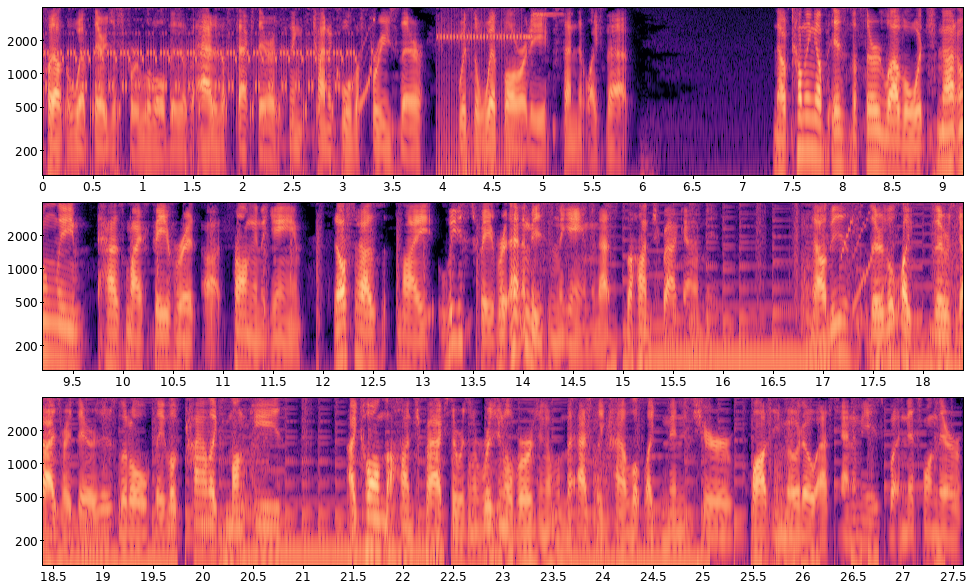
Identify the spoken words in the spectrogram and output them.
put out the whip there just for a little bit of added effect there. I think it's kind of cool to freeze there with the whip already extended like that. Now coming up is the third level, which not only has my favorite uh, song in the game, It also has my least favorite enemies in the game, and that's the Hunchback enemies. Now these, they look like those guys right there. There's little, they look kind of like monkeys. I call them the Hunchbacks. There was an original version of them that actually kind of looked like miniature Quasimodo-esque enemies, but in this one they're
